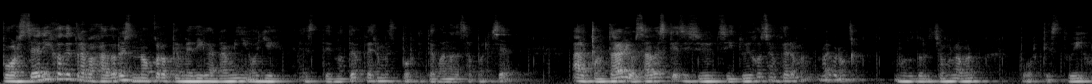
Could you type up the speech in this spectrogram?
por ser hijo de trabajadores, no creo que me digan a mí, oye, este, no te enfermes porque te van a desaparecer. Al contrario, ¿sabes qué? Si, si, si tu hijo se enferma, no hay bronca. Nosotros le echamos la mano. porque es tu hijo.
